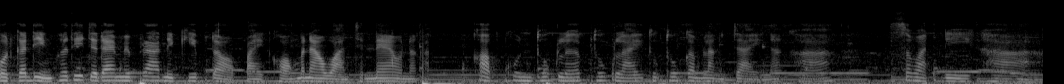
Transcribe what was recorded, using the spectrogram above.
กดกระดิ่งเพื่อที่จะได้ไม่พลาดในคลิปต่อไปของมนาหวานชาแนลนะคะ ขอบคุณทุกเลิฟทุกไลค์ทุกๆกำลังใจนะคะ สวัสดีค่ะ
